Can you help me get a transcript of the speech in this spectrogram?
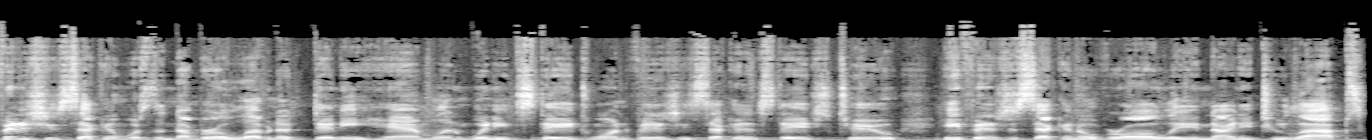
Finishing second was the number 11 of Denny Hamlin, winning stage one, finishing second in stage two. He finished second overall, leading 92 laps.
